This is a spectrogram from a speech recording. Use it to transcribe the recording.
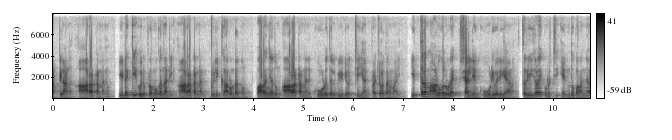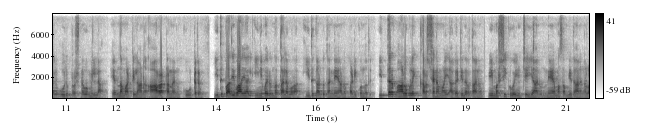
മട്ടിലാണ് ആറാട്ടണ്ണനും. ഇടയ്ക്ക് ഒരു പ്രമുഖ നടി ആറാട്ടണ്ണൻ വിളിക്കാറുണ്ടെന്നും പറഞ്ഞതും ആറാട്ടണ്ണന് കൂടുതൽ വീഡിയോ ചെയ്യാൻ പ്രചോദനമായി. ഇത്തരം ആളുകളുടെ ശല്യം കൂടി വരികയാണ്. സ്ത്രീകളെക്കുറിച്ച് എന്തു പറഞ്ഞാലും ഒരു പ്രശ്നവുമില്ല എന്ന മട്ടിലാണ് ആറാട്ടണ്ണൻ കൂട്ടരും. ഇത് പതിവായാൽ ഇനി വരുന്ന തലമുറ ഇത് കണ്ടു തന്നെയാണ് പഠിക്കുന്നത്. ഇത്തരം ആളുകളെ കർശനമായി അകറ്റി നിർത്താനും വിമർശിക്കുകയും ചെയ്യാനും നിയമ സംവിധാനങ്ങൾ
